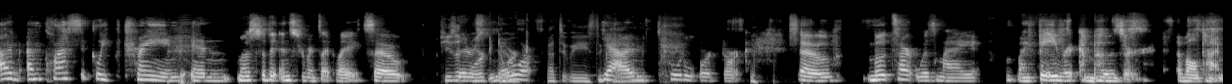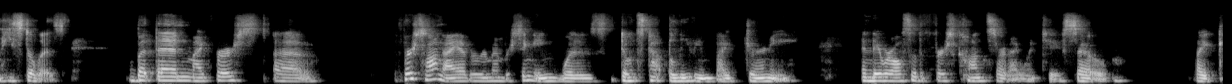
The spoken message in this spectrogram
I'm, I'm classically trained in most of the instruments I play, so she's an orc no dork. That's what we used to. Yeah, I'm total orc dork. so Mozart was my my favorite composer of all time. He still is. But then my first uh, the first song I ever remember singing was "Don't Stop Believing" by Journey, and they were also the first concert I went to. So, like,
